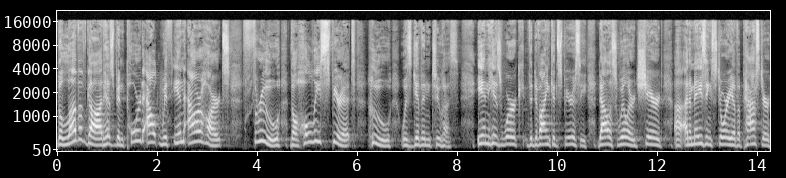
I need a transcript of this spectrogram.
the love of God has been poured out within our hearts through the Holy Spirit who was given to us. In his work, The Divine Conspiracy, Dallas Willard shared uh, an amazing story of a pastor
